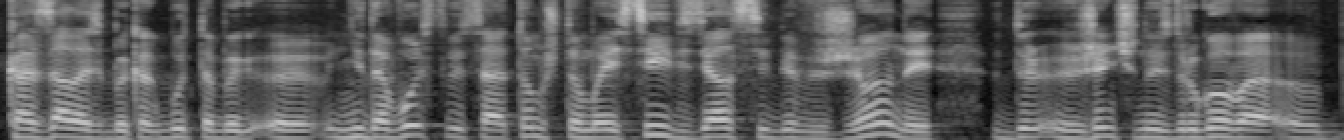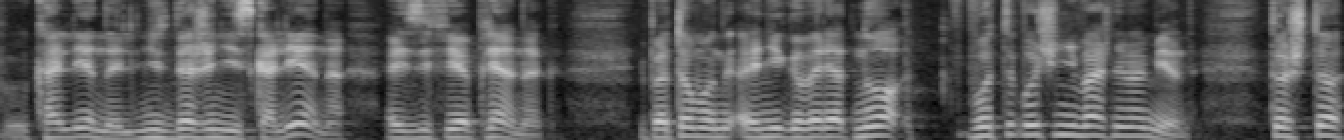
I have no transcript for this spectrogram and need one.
казалось бы, как будто бы э, недовольствуются о том, что Моисей взял себе в жены женщину из другого э, колена, не, даже не из колена, а из эфиоплянок. И потом он, они говорят, но вот очень важный момент, то, что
